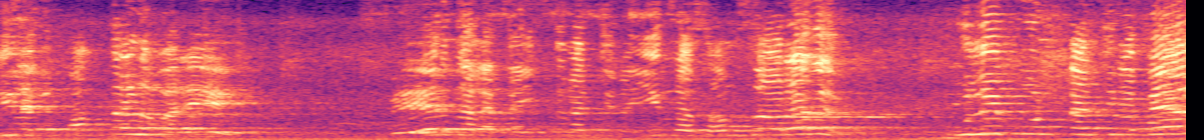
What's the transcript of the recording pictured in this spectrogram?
ಇದಕ್ಕೆ ಪತ್ರಣ ಬರೆ ಬೇರ್ದಲ ಕೈತನಂಚಿನ ಈರ್ನ ಸಂಸಾರದ ಹುಲಿ ಪುಂಟಂಚಿನ ಬೇಲನ ಕಾವುಕೆ ಮಲ್ತೆಯ್ಯ ಅಯ್ಯೋ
